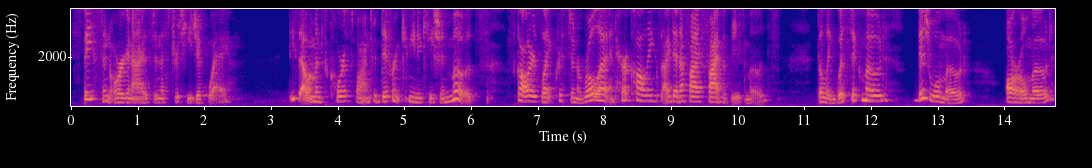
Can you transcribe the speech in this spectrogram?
spaced and organized in a strategic way. These elements correspond to different communication modes. Scholars like Kristin Arola and her colleagues identify five of these modes. The linguistic mode, visual mode, aural mode,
